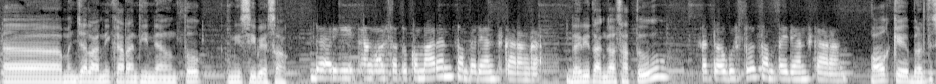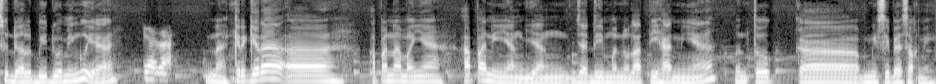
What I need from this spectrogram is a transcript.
uh, menjalani karantina untuk misi besok? Dari tanggal 1 kemarin sampai dengan sekarang Kak. Dari tanggal 1? 1 Agustus sampai dengan sekarang. Oke, berarti sudah lebih dua minggu ya? Iya Kak. Nah, kira-kira uh, apa namanya? Apa nih yang yang jadi menu latihannya untuk uh, misi besok nih?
